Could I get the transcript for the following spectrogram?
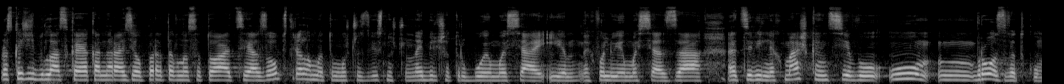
Розкажіть, будь ласка, яка наразі оперативна ситуація з обстрілами, тому що звісно, що найбільше турбуємося і хвилюємося за цивільних мешканців у розвитку.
